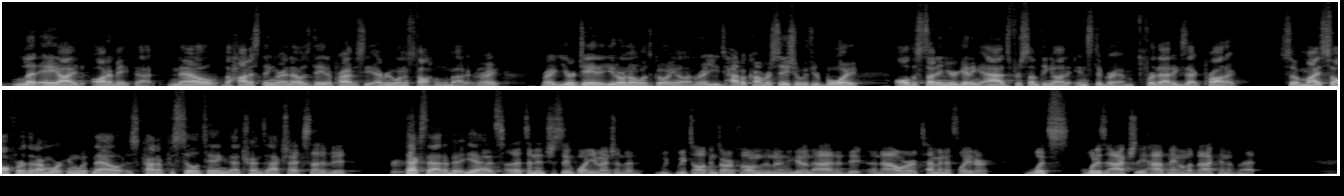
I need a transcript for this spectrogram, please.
let AI automate that. Now, the hottest thing right now is data privacy. Everyone is talking about it, right? Right? Your data, you don't know what's going on, right? You have a conversation with your boy, all of a sudden you're getting ads for something on Instagram for that exact product. So my software that I'm working with now is kind of facilitating that transaction. Text that a bit. Text that a bit, yeah. That's, that's an interesting point you mentioned that we, we talk into our phones and then you get an ad an hour, or 10 minutes later. What's, what is actually happening on the back end of that?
